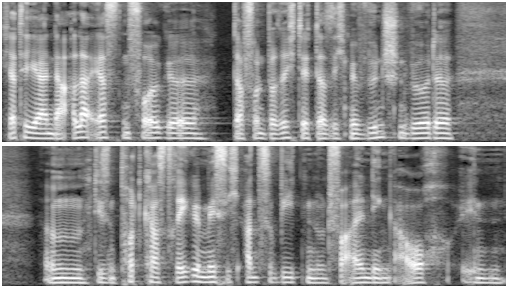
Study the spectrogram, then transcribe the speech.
Ich hatte ja in der allerersten Folge davon berichtet, dass ich mir wünschen würde, ähm, diesen Podcast regelmäßig anzubieten und vor allen Dingen auch in,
